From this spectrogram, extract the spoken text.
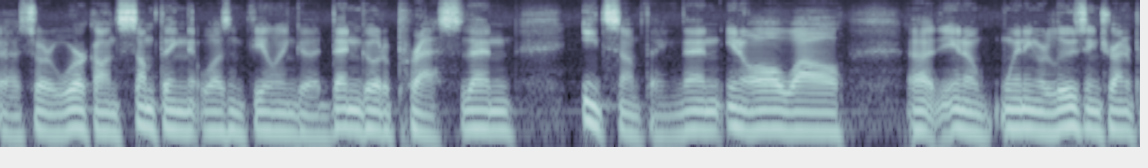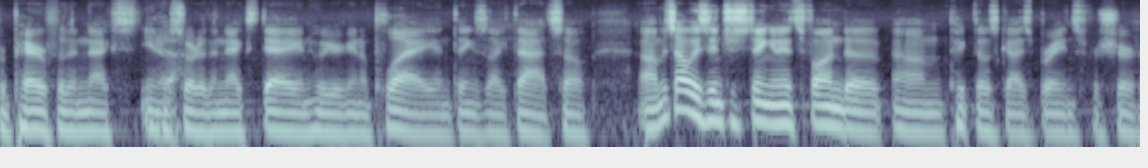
uh, sort of work on something that wasn't feeling good, then go to press, then eat something, then you know all while uh, you know winning or losing, trying to prepare for the next you know Yeah. sort of the next day and who you're going to play and things like that. So um, it's always interesting and it's fun to um, pick those guys' brains for sure.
